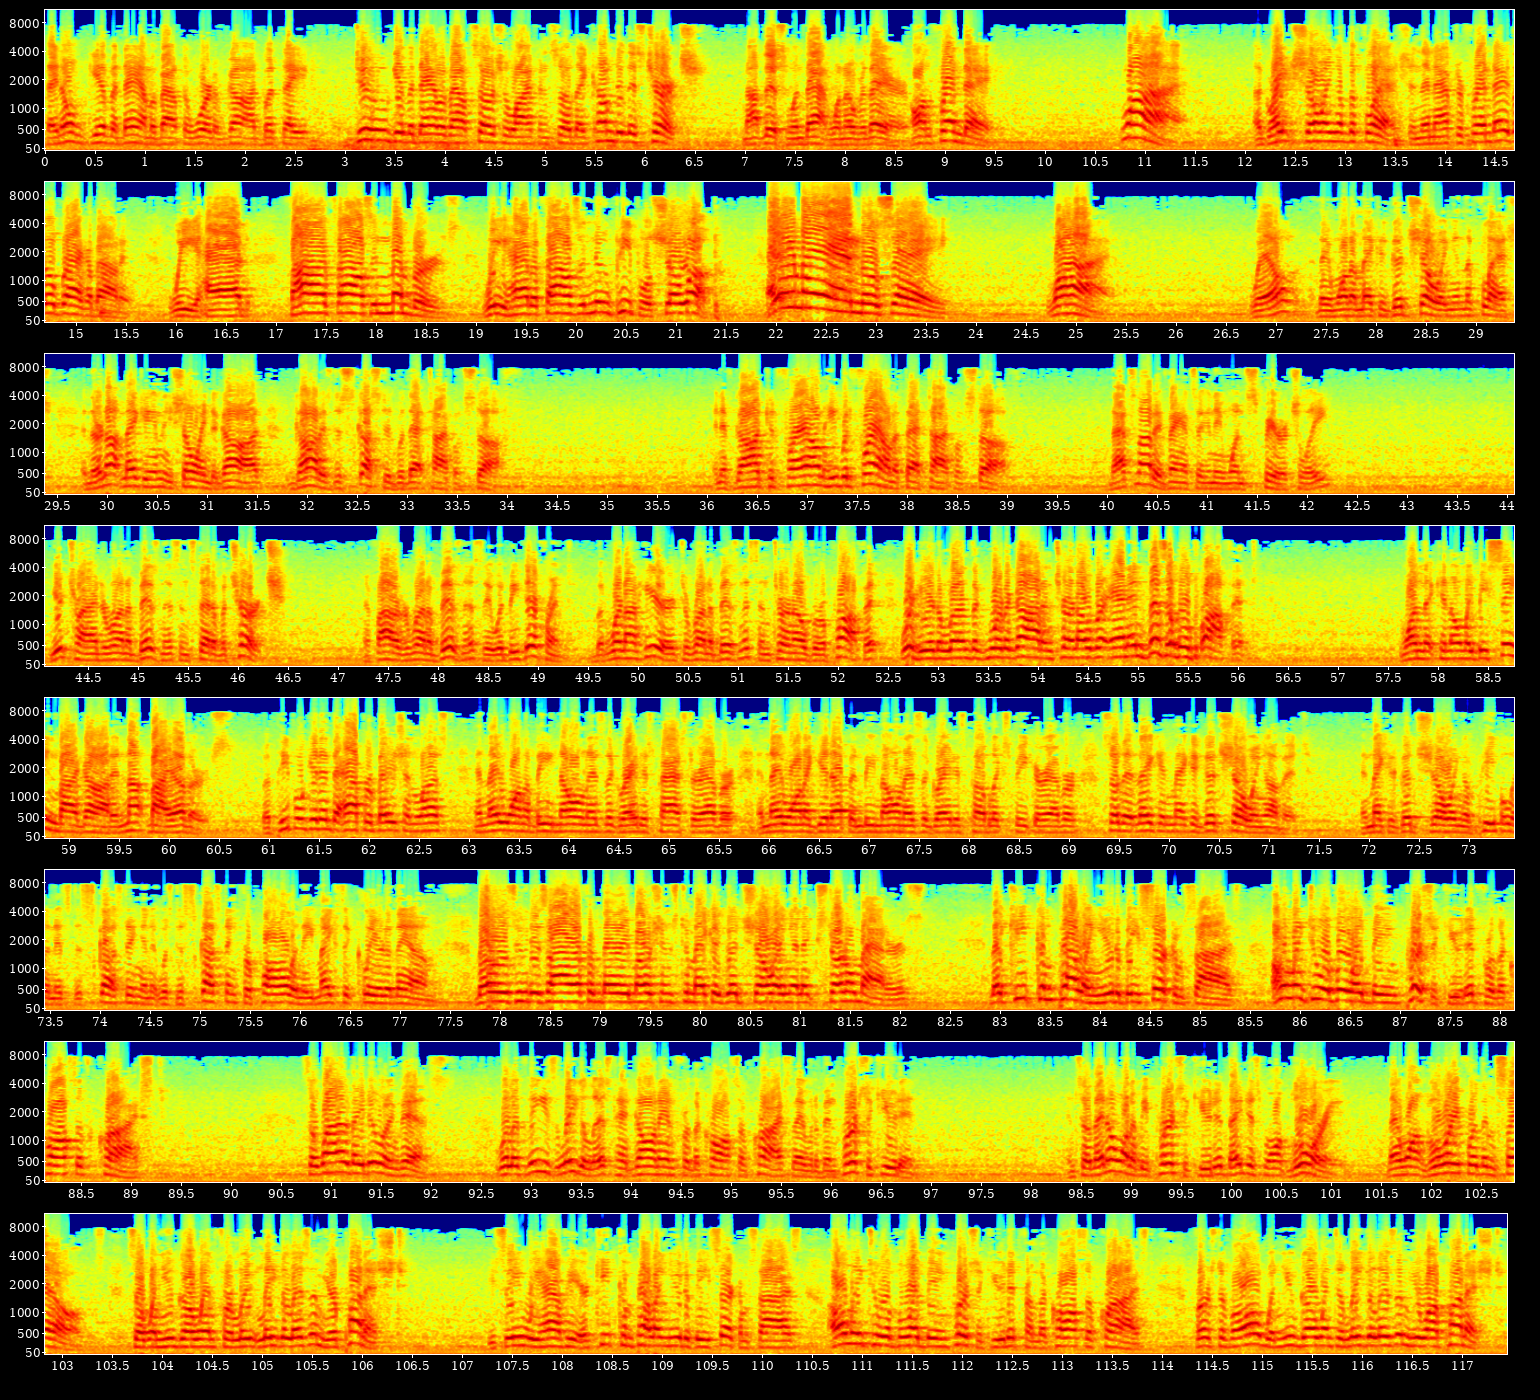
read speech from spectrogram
they don't give a damn about the Word of God, but they do give a damn about social life, and so they come to this church, not this one, that one over there, on Friend Day. Why? A great showing of the flesh, and then after Friend Day, they'll brag about it. We had 5,000 members. We had a thousand new people show up. Amen, they'll say. Why? Well, they want to make a good showing in the flesh, and they're not making any showing to God. God is disgusted with that type of stuff. And if God could frown, He would frown at that type of stuff. That's not advancing anyone spiritually. You're trying to run a business instead of a church. If I were to run a business, it would be different. But we're not here to run a business and turn over a profit. We're here to learn the Word of God and turn over an invisible profit. One that can only be seen by God and not by others. But people get into approbation lust and they want to be known as the greatest pastor ever and they want to get up and be known as the greatest public speaker ever so that they can make a good showing of it and make a good showing of people, and it's disgusting, and it was disgusting for Paul, and he makes it clear to them. Those who desire from their emotions to make a good showing in external matters, they keep compelling you to be circumcised, only to avoid being persecuted for the cross of Christ. So why are they doing this? Well, if these legalists had gone in for the cross of Christ, they would have been persecuted. And so they don't want to be persecuted, they just want glory. They want glory for themselves. So when you go in for legalism, you're punished. You see, we have here, keep compelling you to be circumcised, only to avoid being persecuted from the cross of Christ. First of all, when you go into legalism, you are punished.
